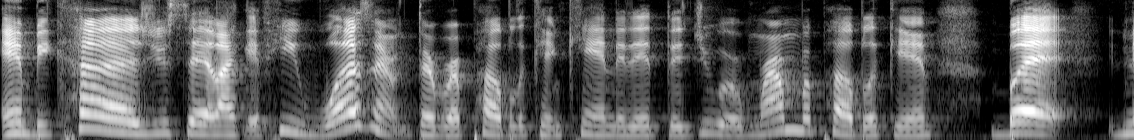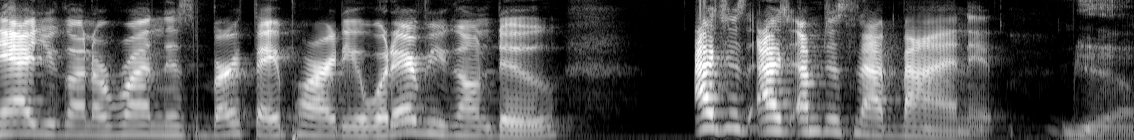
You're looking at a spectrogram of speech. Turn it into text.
And because you said like if he wasn't the Republican candidate, that you would run Republican, but now you're gonna run this birthday party or whatever you're gonna do. I just I, I'm just not buying it. Yeah.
